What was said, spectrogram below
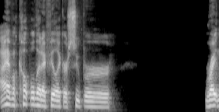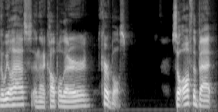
I have a couple that I feel like are super right in the wheelhouse, and then a couple that are curveballs. So off the bat,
